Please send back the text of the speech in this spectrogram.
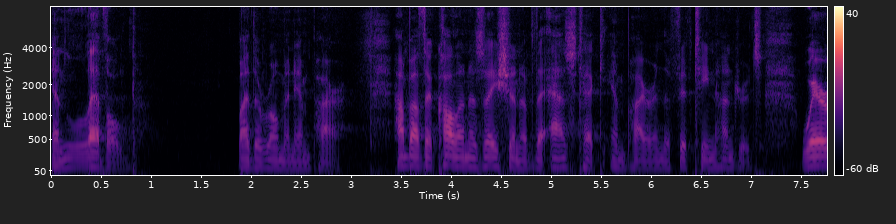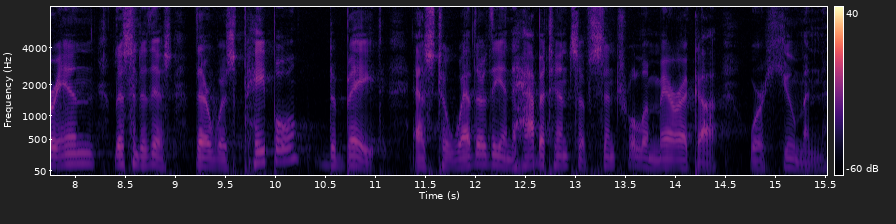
and leveled by the Roman Empire. How about the colonization of the Aztec Empire in the 1500s, wherein, listen to this, there was papal debate as to whether the inhabitants of Central America were human.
